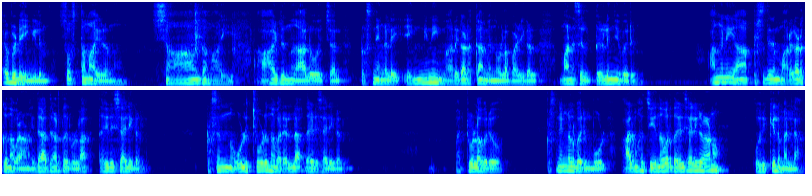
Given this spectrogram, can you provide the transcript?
എവിടെയെങ്കിലും സ്വസ്ഥമായിരുന്ന് ശാന്തമായി ആഴ്ന്ന് ആലോചിച്ചാൽ പ്രശ്നങ്ങളെ എങ്ങനെ മറികടക്കാം എന്നുള്ള വഴികൾ മനസ്സിൽ തെളിഞ്ഞു വരും. അങ്ങനെ ആ പ്രശ്നത്തിനെ മറികടക്കുന്നവരാണ് ഇത് യഥാർത്ഥത്തിലുള്ള ധൈര്യശാലികൾ. പ്രശ്നം ഒളിച്ചോടുന്നവരല്ല ധൈര്യശാലികൾ. മറ്റുള്ളവരോ പ്രശ്നങ്ങൾ വരുമ്പോൾ ആത്മഹത്യ ചെയ്യുന്നവർ ധൈര്യശാലികളാണോ? ഒരിക്കലുമല്ല.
